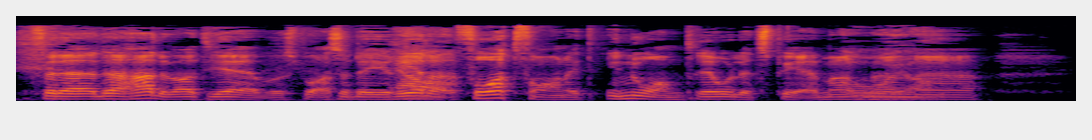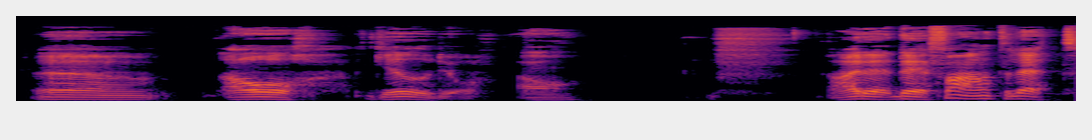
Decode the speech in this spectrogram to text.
För det, det hade varit jävligt bra. Alltså det är ju redan Ja. fortfarande ett enormt roligt spel. Men, Oh, men ja. eh, eh, ja, gud ja. ja. Nej, det, det är fan inte lätt.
